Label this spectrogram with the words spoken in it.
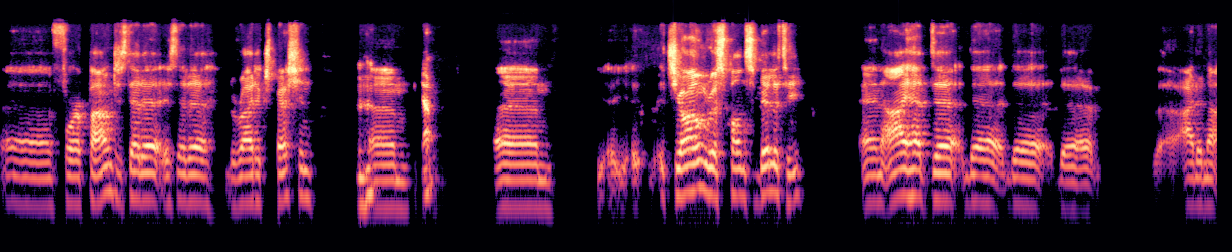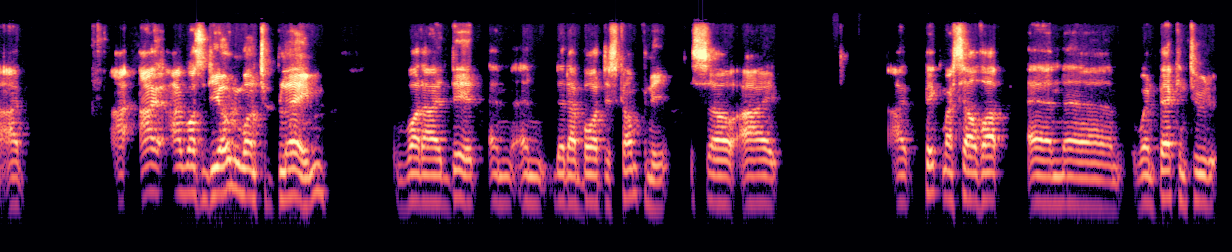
uh, for a pound. Is that a, is that a, the right expression? Mm-hmm. Um, yeah. Um, it's your own responsibility. And I had the, the, the, the, I don't know, I, I, I was the only one to blame what I did and, and that I bought this company. So I I picked myself up and uh, went back into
